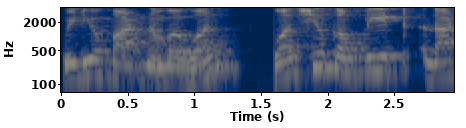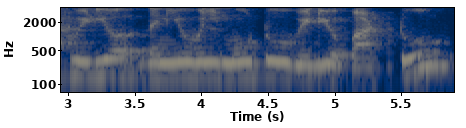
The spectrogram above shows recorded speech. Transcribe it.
video part number one. Once you complete that video, then you will move to video part two.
